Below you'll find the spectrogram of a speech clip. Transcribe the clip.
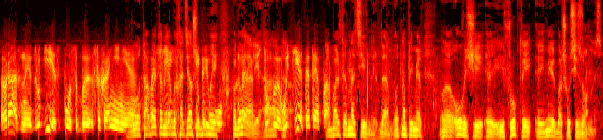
разные другие способы сохранения Вот об этом я бы хотел, чтобы мы поговорили. Да, чтобы о, уйти от этой опасности. Об альтернативных, да. Вот, например, э, овощи э, и фрукты имеют большую сезонность.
